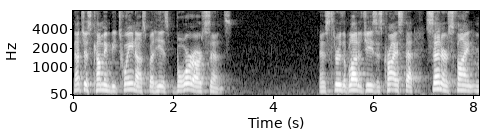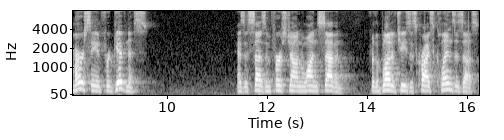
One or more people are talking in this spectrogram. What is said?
Not just coming between us, but he has bore our sins. And it's through the blood of Jesus Christ that sinners find mercy and forgiveness. As it says in 1 John 1 7, for the blood of Jesus Christ cleanses us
